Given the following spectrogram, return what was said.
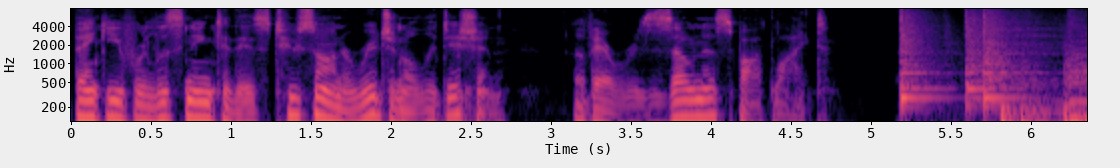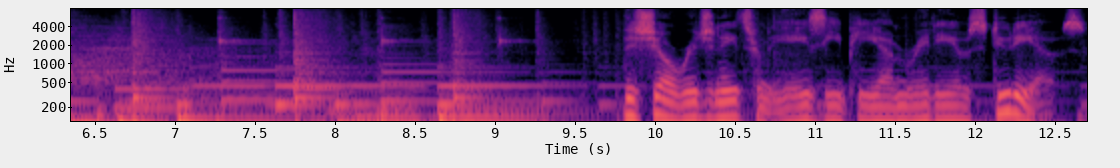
Thank you for listening to this Tucson original edition of Arizona Spotlight. This show originates from the AZPM radio studios.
